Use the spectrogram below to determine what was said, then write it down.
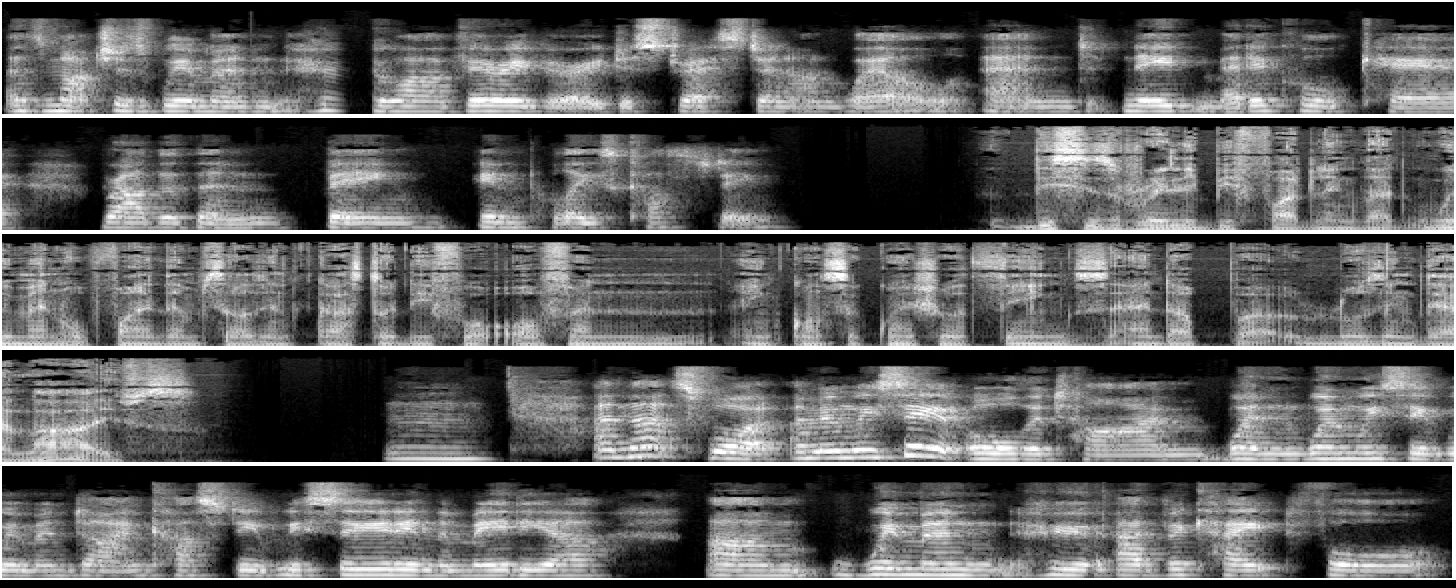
as much as women who are very, very distressed and unwell and need medical care rather than being in police custody. This is really befuddling that women who find themselves in custody for often inconsequential things end up uh, losing their lives. Mm. And that's what I mean. We see it all the time when when we see women die in custody. We see it in the media. Um, women who advocate for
